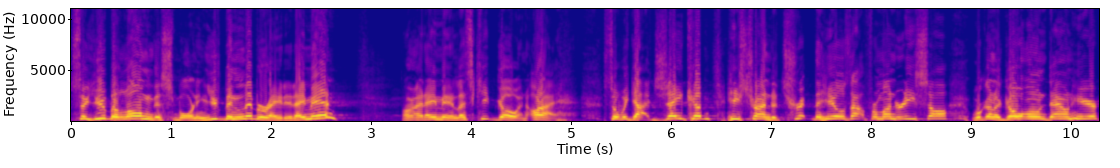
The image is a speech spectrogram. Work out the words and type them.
So you belong this morning. You've been liberated. Amen? All right, amen. Let's keep going. All right. So we got Jacob. He's trying to trip the hills out from under Esau. We're going to go on down here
